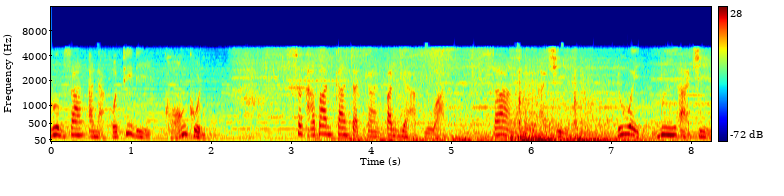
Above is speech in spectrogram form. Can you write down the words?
ร่วมสร้างอนาคตที่ดีของคุณ สถาบันการจัดการปัญญาพิวัตรสร้างมืออาชีพ ด้วยมืออาชีพ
